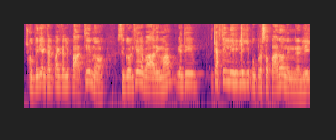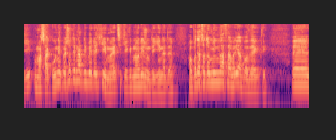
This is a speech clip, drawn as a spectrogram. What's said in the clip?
σκουπίδια κτλ. κτλ. Τι εννοώ. Στην Κορινθία, για παράδειγμα, γιατί και αυτοί οι λίγοι που προς το παρόν είναι λίγοι, που μας ακούνε, οι περισσότεροι είναι από την περιοχή μου έτσι, και γνωρίζουν τι γίνεται. Οπότε αυτό το μήνυμα θα βρει αποδέκτη. Ε,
